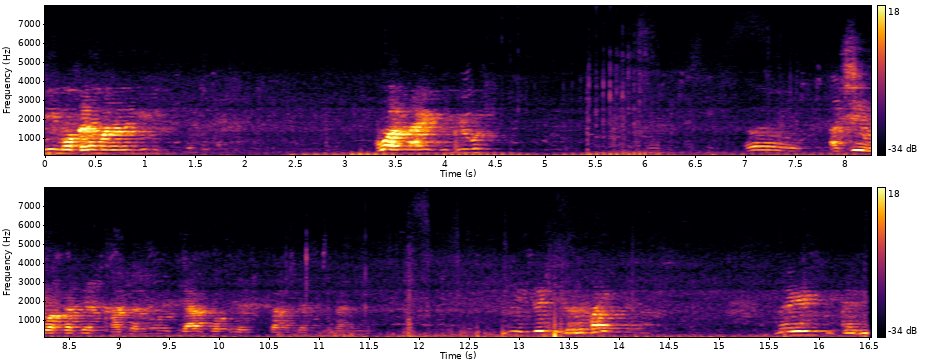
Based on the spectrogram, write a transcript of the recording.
ती मोकळ्या मनाला गेली. पोर नाही ती हो. अशी वाकाच्या खाताना चार कोपऱ्यात कांद्यात मी त्याची घर पाहिजे नाही ती कधी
